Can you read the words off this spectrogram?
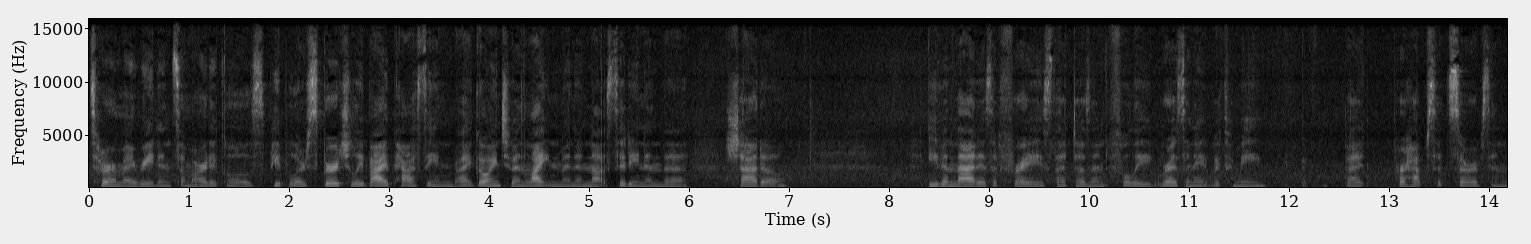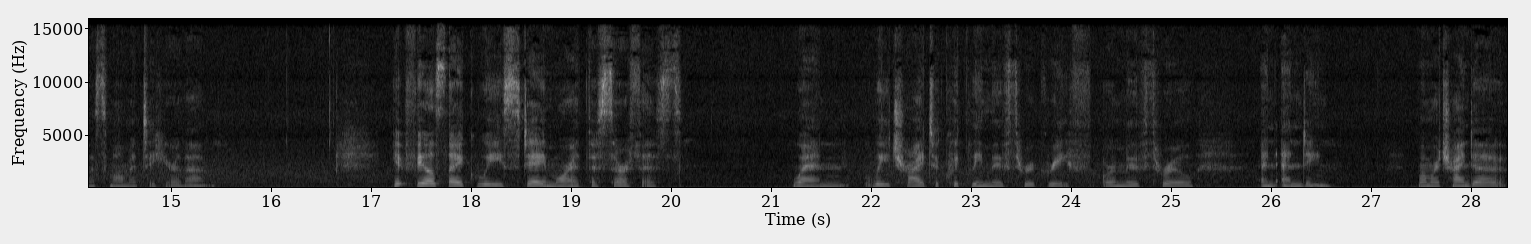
term I read in some articles. People are spiritually bypassing by going to enlightenment and not sitting in the shadow. Even that is a phrase that doesn't fully resonate with me but perhaps it serves in this moment to hear that. It feels like we stay more at the surface when we try to quickly move through grief or move through an ending, when we're trying to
